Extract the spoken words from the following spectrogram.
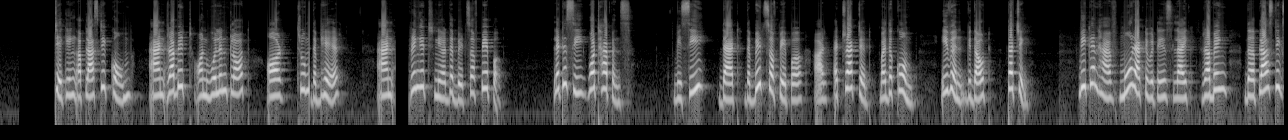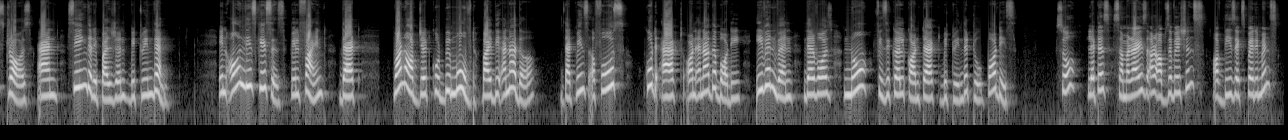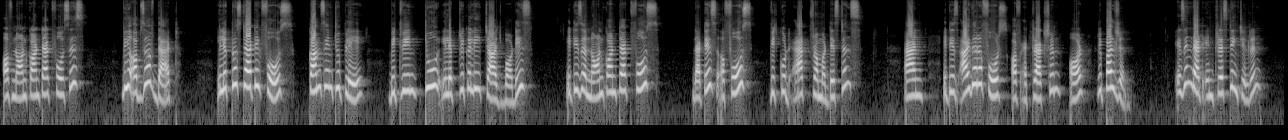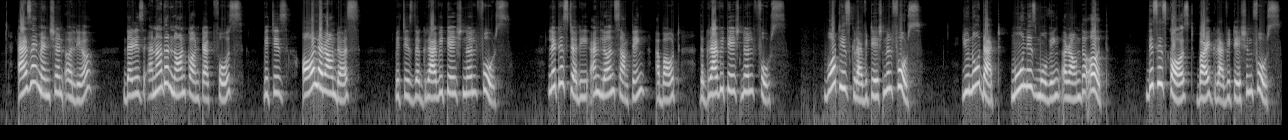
Taking a plastic comb and rub it on woolen cloth or through the hair and bring it near the bits of paper. Let us see what happens we see that the bits of paper are attracted by the comb even without touching. We can have more activities like rubbing the plastic straws and seeing the repulsion between them. In all these cases, we will find that one object could be moved by the another that means a force could act on another body even when there was no physical contact between the two bodies. So, let us summarize our observations of these experiments of non-contact forces. We observed that electrostatic force comes into play between two electrically charged bodies. It is a non-contact force that is a force which could act from a distance and it is either a force of attraction or repulsion. Isn't that interesting children? As I mentioned earlier, there is another non-contact force which is all around us which is the gravitational force. Let us study and learn something about the gravitational force. What is gravitational force? You know that moon is moving around the earth this is caused by gravitation force.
